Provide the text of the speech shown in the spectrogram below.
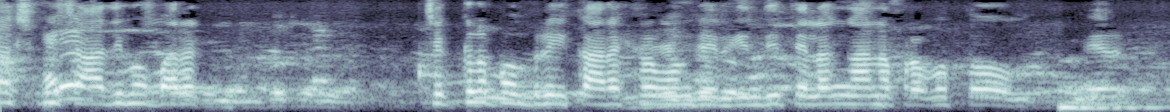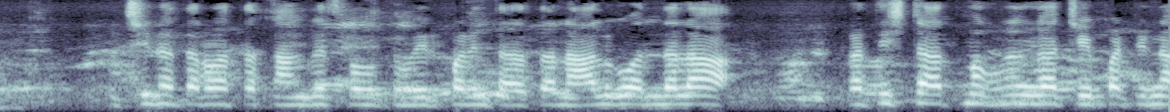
లక్ష్మి షాది ముబారక్ చెక్కుల పంపిణీ కార్యక్రమం జరిగింది. తెలంగాణ ప్రభుత్వం వచ్చిన తర్వాత కాంగ్రెస్ ప్రభుత్వం ఏర్పడిన తర్వాత నాలుగు వందల ప్రతిష్టాత్మకంగా చేపట్టిన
